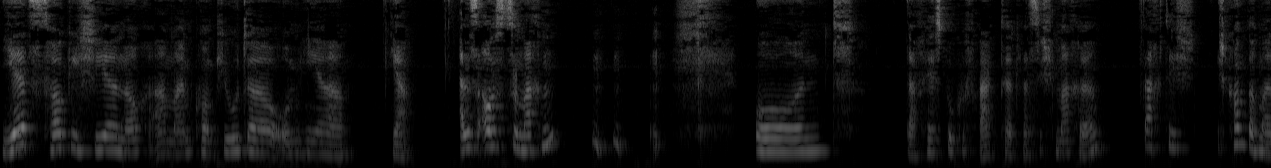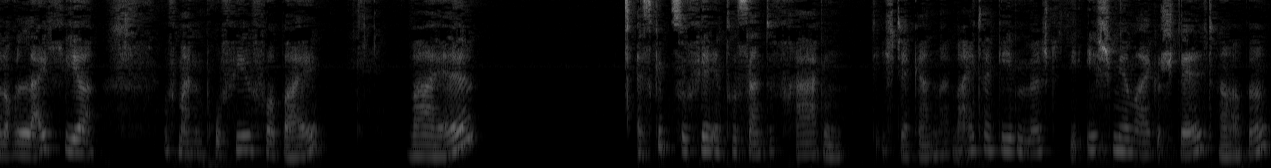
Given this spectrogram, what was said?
jetzt hocke ich hier noch an meinem Computer, um hier, ja, alles auszumachen. und da Facebook gefragt hat, was ich mache, dachte ich, ich komme doch mal noch live hier auf meinem Profil vorbei, weil es gibt so vier interessante Fragen, die ich dir gerne mal weitergeben möchte, die ich mir mal gestellt habe.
